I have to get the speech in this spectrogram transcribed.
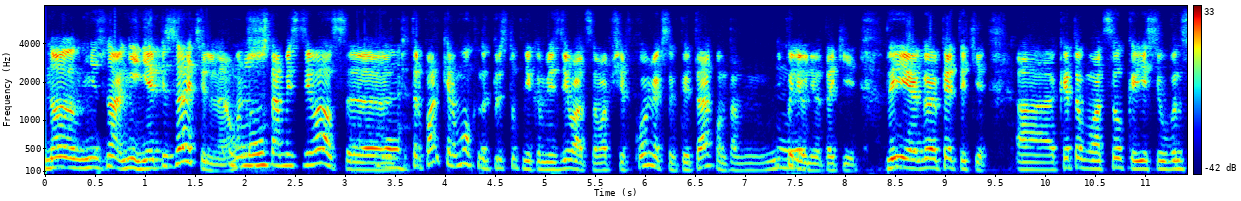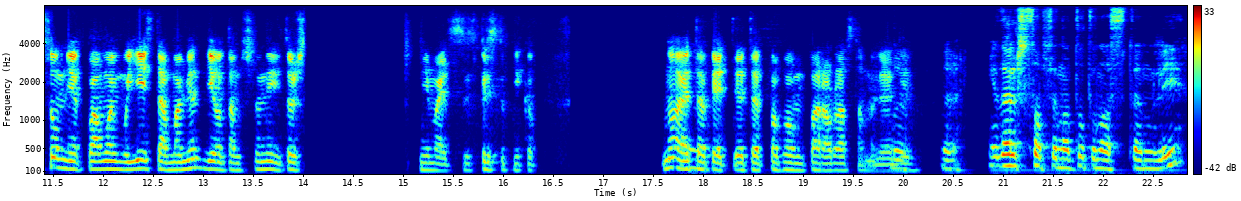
Но, не знаю, не, не обязательно. Он ну, же там издевался. Да. Питер Паркер мог над преступниками издеваться вообще в комиксах, да и так, он там, не были да. у него такие. Да и, опять-таки, а, к этому отсылка, если у Инсомния, по-моему, есть там момент, где он там штаны тоже снимает с преступников. Но это опять, это, по-моему, пару раз там или один. Да. И дальше, собственно, тут у нас Стэн Ли.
